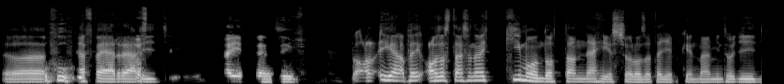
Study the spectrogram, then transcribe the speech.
uh, uh, FR-rel így. Intenzív. Igen, pedig az aztán szerintem egy kimondottan nehéz sorozat egyébként már, mint hogy így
